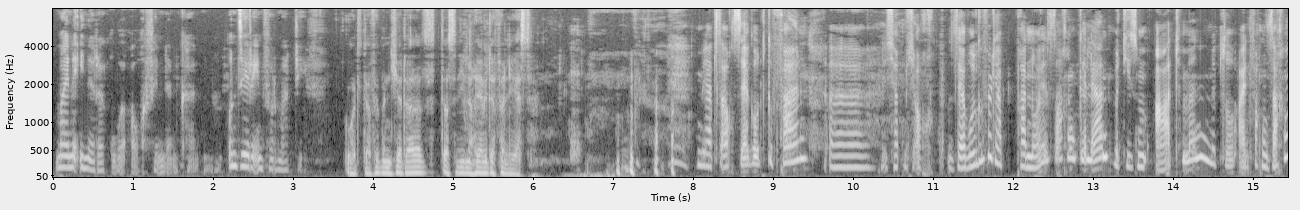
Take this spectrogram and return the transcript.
meine innere Ruhe auch finden können. Und sehr informativ. Gut, dafür bin ich ja da, dass du die nachher wieder verlierst. Mir hat's auch sehr gut gefallen. Äh, ich habe mich auch sehr wohl gefühlt. Ich habe ein paar neue Sachen gelernt mit diesem Atmen, mit so einfachen Sachen.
